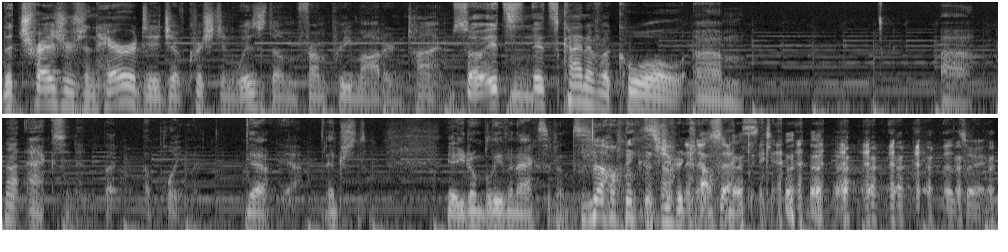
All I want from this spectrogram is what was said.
the treasures and heritage of Christian wisdom from pre-modern times. So it's it's kind of a cool, um, uh, not accident, but appointment. Yeah, Yeah. interesting. Yeah, you don't believe in accidents. No, because you're a Calvinist. That's right.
